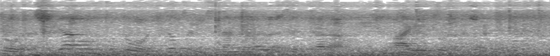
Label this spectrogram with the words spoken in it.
とを違うことを1つにつなげようとしてるからああいうことなんで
